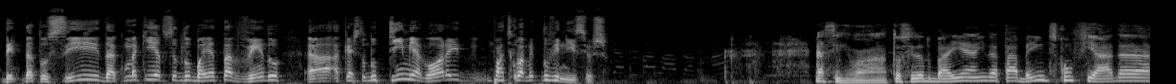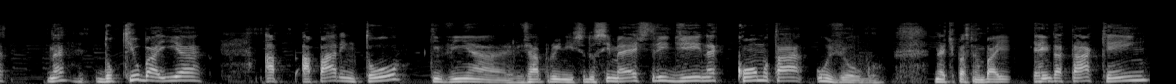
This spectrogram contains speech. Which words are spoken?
dentro da torcida. Como é que a torcida do Bahia está vendo a, a questão do time agora e particularmente do Vinícius? É assim, a torcida do Bahia ainda está bem desconfiada né, do que o Bahia aparentou que vinha já para o início do semestre de né, como tá o jogo. Né? Tipo assim, o Bahia ainda está aquém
